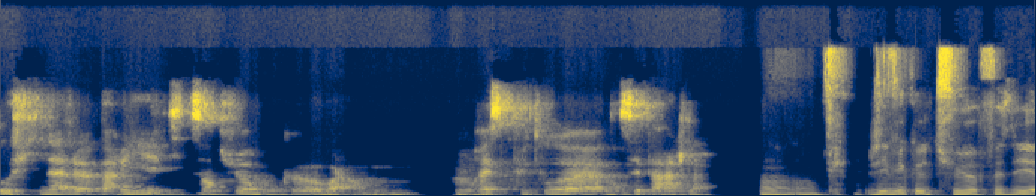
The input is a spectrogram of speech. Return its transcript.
au final, Paris est petite ceinture, donc euh, voilà, on, reste plutôt dans ces parages-là. Mmh, mmh. J'ai vu que tu faisais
